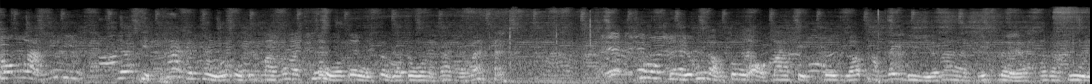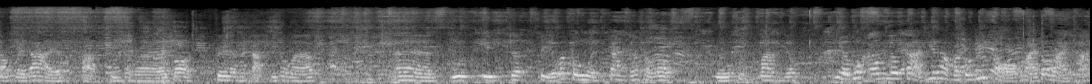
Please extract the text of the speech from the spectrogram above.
กองหลังนี่มียังผิดพลาดกันอยู่ครับโอ้ติดมันก็มาคู่ครับโอ้เกือบจะโดนเหมือนกันเห็นไหมโชคดีครับผู้สาประตูออกมาปิดมุมแล้วทำได้ดีแล้วนะนิดเลยครับมื่อสักครู่รับไปได้ครับปัดทิ้งออกมาแล้วก็เพื่อนสกัดทิ้งออกมาครับแอ่บุญอินจะเสียประตูเหมือนกันครับสำหรับหมูติดมันครับเดี๋ยวพวกเขามีโอกาสที่ทำประตูที่สองหลายต่อหลายครั้ง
